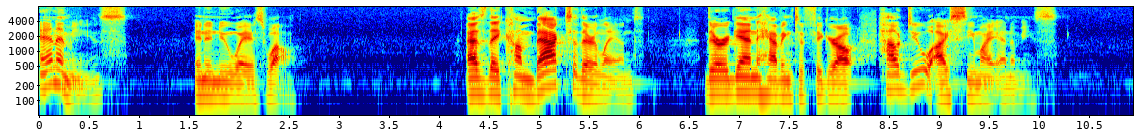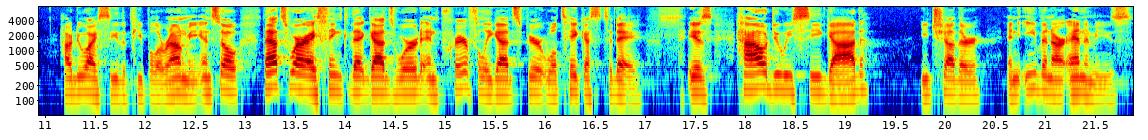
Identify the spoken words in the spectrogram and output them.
enemies in a new way as well. As they come back to their land, they're again having to figure out how do I see my enemies? How do I see the people around me? And so that's where I think that God's word and prayerfully God's spirit will take us today is how do we see God each other, and even our enemies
